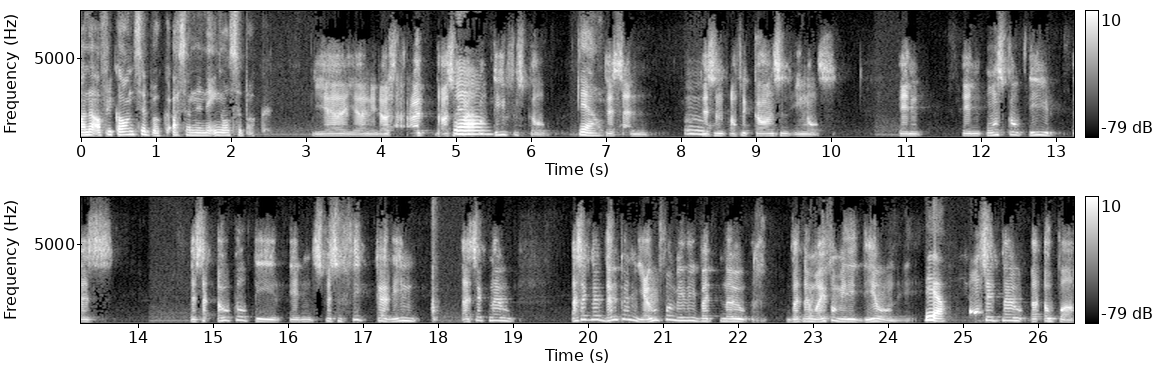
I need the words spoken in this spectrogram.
aan 'n Afrikaanse boek as aan 'n Engelse boek. Ja, ja, nee, daar's groot daar's 'n Ja. groot kultuurverskil Ja. tussen Mm. tussen Afrikaans en Engels. En en ons kultuur is is 'n ou kultuur en spesifiek Karin as ek nou as ek nou dink aan jou familie wat nou wat nou my familie deel nê. Ja. Ons het nou 'n oupa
